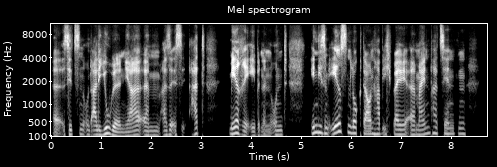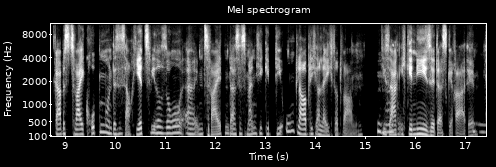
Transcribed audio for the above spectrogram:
äh, sitzen und alle jubeln, ja. Ähm, also es hat mehrere Ebenen. Und in diesem ersten Lockdown habe ich bei äh, meinen Patienten gab es zwei Gruppen und das ist auch jetzt wieder so äh, im zweiten, dass es manche gibt, die unglaublich erleichtert waren. die sagen, ich genieße das gerade. Mhm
